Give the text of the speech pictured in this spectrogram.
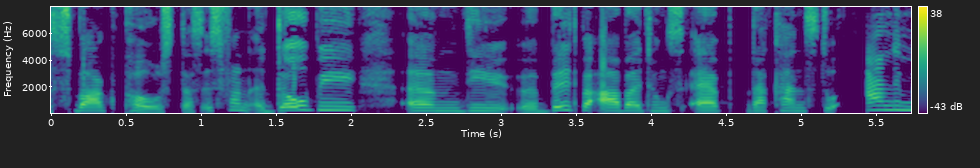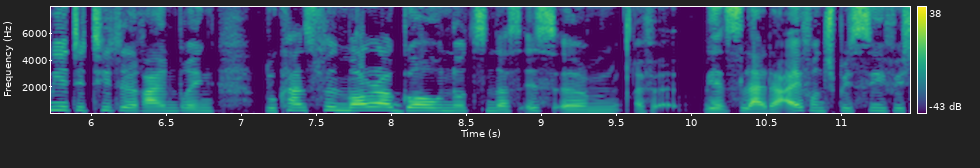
Spark Post. Das ist von Adobe, ähm, die äh, Bildbearbeitungs-App. Da kannst du animierte Titel reinbringen. Du kannst Filmora Go nutzen. Das ist ähm, jetzt leider iPhone-spezifisch,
